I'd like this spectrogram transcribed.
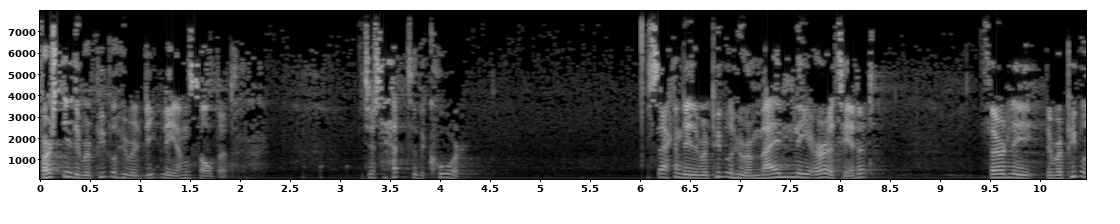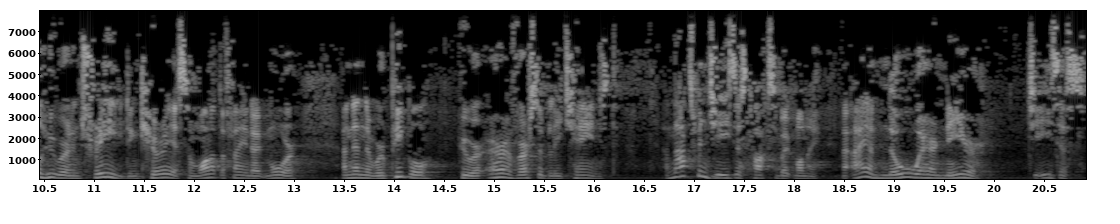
Firstly, there were people who were deeply insulted. Just hit to the core. Secondly, there were people who were mildly irritated. Thirdly, there were people who were intrigued and curious and wanted to find out more. And then there were people who were irreversibly changed. And that's when Jesus talks about money. Now, I am nowhere near Jesus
